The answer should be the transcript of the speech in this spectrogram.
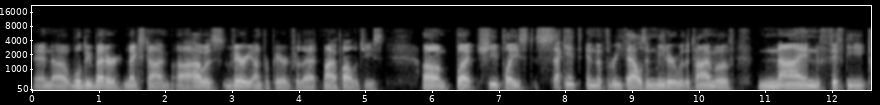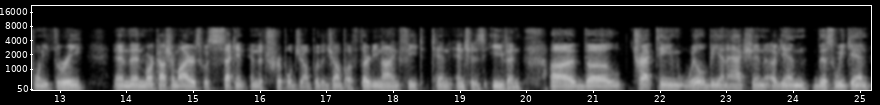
and uh, we'll do better next time. Uh, I was very unprepared for that. My apologies. Um, but she placed second in the 3000 meter with a time of 950.23. And then Markasha Myers was second in the triple jump with a jump of 39 feet 10 inches even. Uh, the track team will be in action again this weekend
